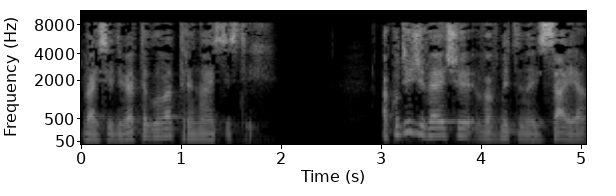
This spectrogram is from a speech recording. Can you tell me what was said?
29 глава, 13 стих Ако ти живееше в дните на Исаия,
